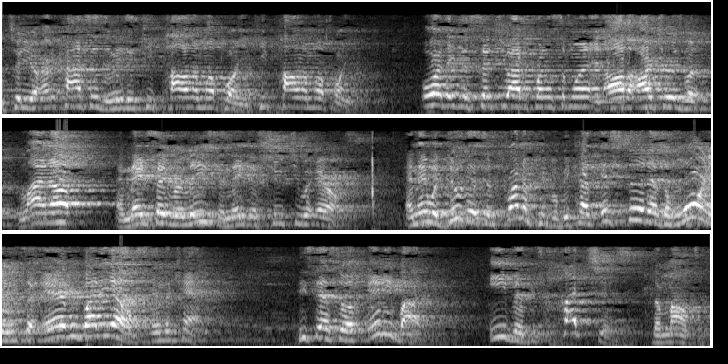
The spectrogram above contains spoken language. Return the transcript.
until you're unconscious and they just keep piling them up on you, keep piling them up on you. Or they just set you out in front of someone and all the archers would line up and they say release and they just shoot you with arrows. And they would do this in front of people because it stood as a warning to everybody else in the camp. He says, so if anybody even touches the mountain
